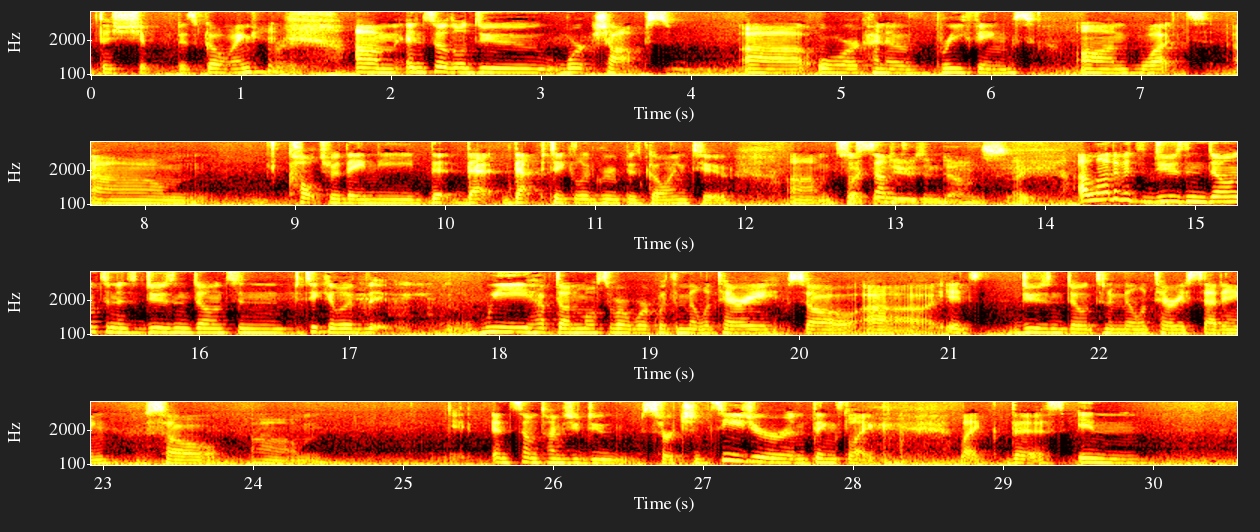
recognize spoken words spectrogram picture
the ship is going. Right. Um, and so they'll do workshops uh, or kind of briefings on what um, culture they need that, that that particular group is going to. Um, It's like some- do's and don'ts. Like, a lot of it's do's and don'ts, and it's do's and don'ts in particular. We have done most of our work with the military, so uh, it's do's and don'ts in a military setting. So, um, and sometimes you do search and seizure and things like like this in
